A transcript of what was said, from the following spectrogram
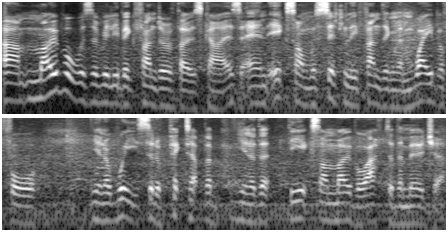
Um, Mobil was a really big funder of those guys, and Exxon was certainly funding them way before, you know, we sort of picked up the, you know, the, the Exxon Mobil after the merger.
